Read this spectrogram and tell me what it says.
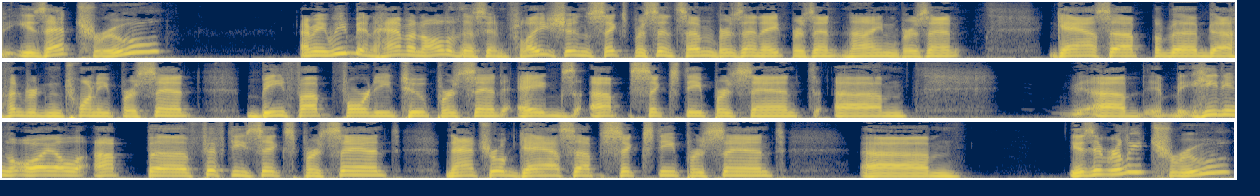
is that true? I mean, we've been having all of this inflation 6%, 7%, 8%, 9% gas up 120%, beef up 42%, eggs up 60%, um, uh, heating oil up uh, 56%, natural gas up 60%. Um, is it really true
